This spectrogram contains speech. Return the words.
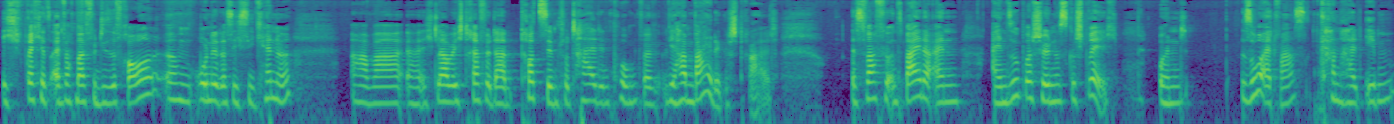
ich spreche jetzt einfach mal für diese Frau, ähm, ohne dass ich sie kenne. Aber äh, ich glaube, ich treffe da trotzdem total den Punkt, weil wir haben beide gestrahlt. Es war für uns beide ein, ein super schönes Gespräch. Und so etwas kann halt eben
